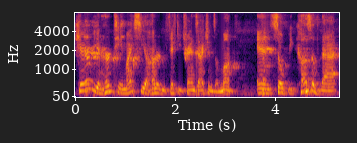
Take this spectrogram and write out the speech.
Carrie and her team might see 150 transactions a month. And so because of that,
